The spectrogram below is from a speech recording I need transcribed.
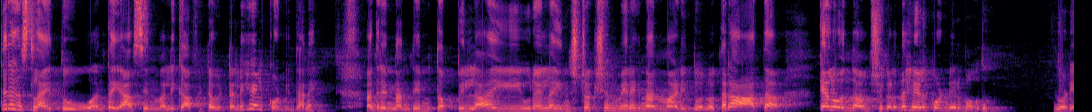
ತಿರುಗಿಸಲಾಯಿತು ಅಂತ ಯಾಸಿನ್ ಮಲಿಕ್ ಅಲ್ಲಿ ಹೇಳ್ಕೊಂಡಿದ್ದಾನೆ. ಅಂದ್ರೆ ನಂದೇನು ತಪ್ಪಿಲ್ಲ, ಇವರೆಲ್ಲ ಇನ್ಸ್ಟ್ರಕ್ಷನ್ ಮೇರೆಗೆ ನಾನು ಮಾಡಿದ್ದು ಅನ್ನೋ ಥರ ಆತ ಕೆಲವೊಂದು ಅಂಶಗಳನ್ನು ಹೇಳ್ಕೊಂಡಿರಬಹುದು. ನೋಡಿ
